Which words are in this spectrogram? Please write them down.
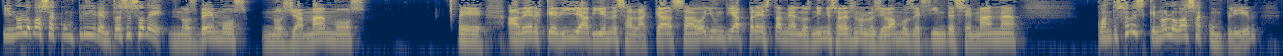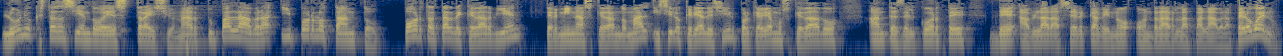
y no lo vas a cumplir. Entonces eso de nos vemos, nos llamamos, eh, a ver qué día vienes a la casa, oye, un día préstame a los niños a ver si nos los llevamos de fin de semana. Cuando sabes que no lo vas a cumplir, lo único que estás haciendo es traicionar tu palabra y por lo tanto por tratar de quedar bien, terminas quedando mal. Y sí lo quería decir porque habíamos quedado antes del corte de hablar acerca de no honrar la palabra. Pero bueno,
